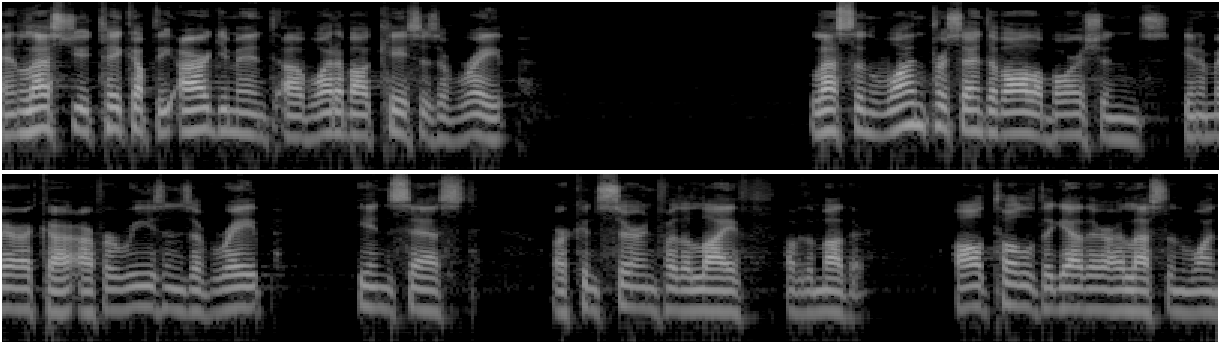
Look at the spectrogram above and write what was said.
Unless you take up the argument of what about cases of rape, less than 1% of all abortions in America are for reasons of rape, incest, or concern for the life of the mother. All totaled together are less than 1%.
